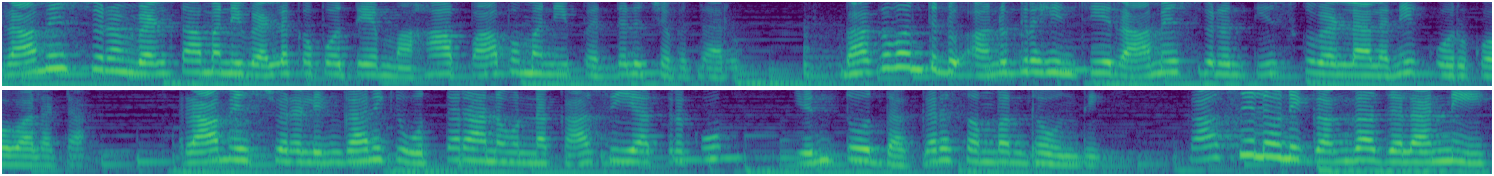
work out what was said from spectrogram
రామేశ్వరం వెళ్తామని వెళ్ళకపోతే మహాపాపమని పెద్దలు చెబుతారు. భగవంతుడు అనుగ్రహించి రామేశ్వరం తీసుకువెళ్ళాలని కోరుకోవాలట. రామేశ్వర లింగానికి ఉత్తరాన ఉన్న కాశీయాత్రకు ఎంతో దగ్గర సంబంధం ఉంది. కాశీలోని గంగా జలాన్ని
